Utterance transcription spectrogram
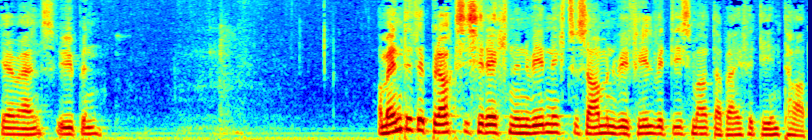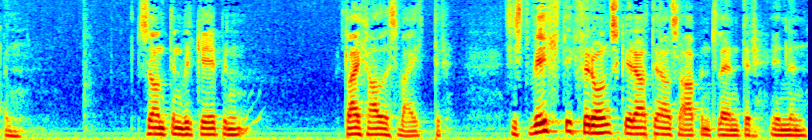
jeweils üben. Am Ende der Praxis rechnen wir nicht zusammen, wie viel wir diesmal dabei verdient haben, sondern wir geben gleich alles weiter. Es ist wichtig für uns, gerade als AbendländerInnen,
